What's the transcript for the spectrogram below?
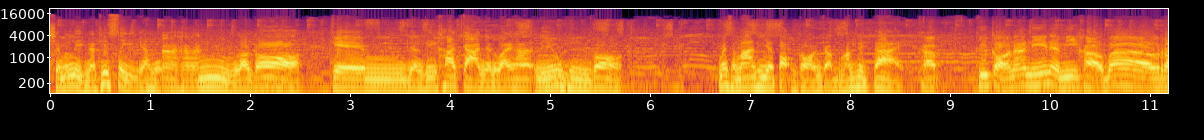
แชมเปี้ยนลีกนัดที่ 4 ครับผมอ่าฮะอืมแล้วก็เกมอย่างที่คาดการณ์กันไว้ฮะลิเวอร์พูลก็ไม่สามารถที่จะต่อกรกับมาดริดได้ครับ คือก่อนหน้านี้เนี่ยมีข่าวว่าโร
